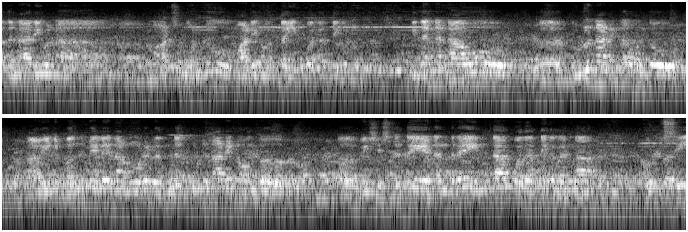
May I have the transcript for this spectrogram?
ಅದನ್ನು ಅರಿವನ್ನು ಮಾಡಿಸ್ಕೊಂಡು ಮಾಡಿರುವಂಥ ಈ ಪದ್ಧತಿಗಳು. ಇದನ್ನು ನಾವು ತುಳುನಾಡಿನ ಒಂದು, ನಾವು ಇಲ್ಲಿ ಬಂದ ಮೇಲೆ ನಾವು ನೋಡಿರೋದ್ರಿಂದ ತುಳುನಾಡಿನ ಒಂದು ವಿಶಿಷ್ಟತೆ ಏನಂದರೆ ಇಂಥ ಪದ್ಧತಿಗಳನ್ನು ಉಳಿಸಿ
